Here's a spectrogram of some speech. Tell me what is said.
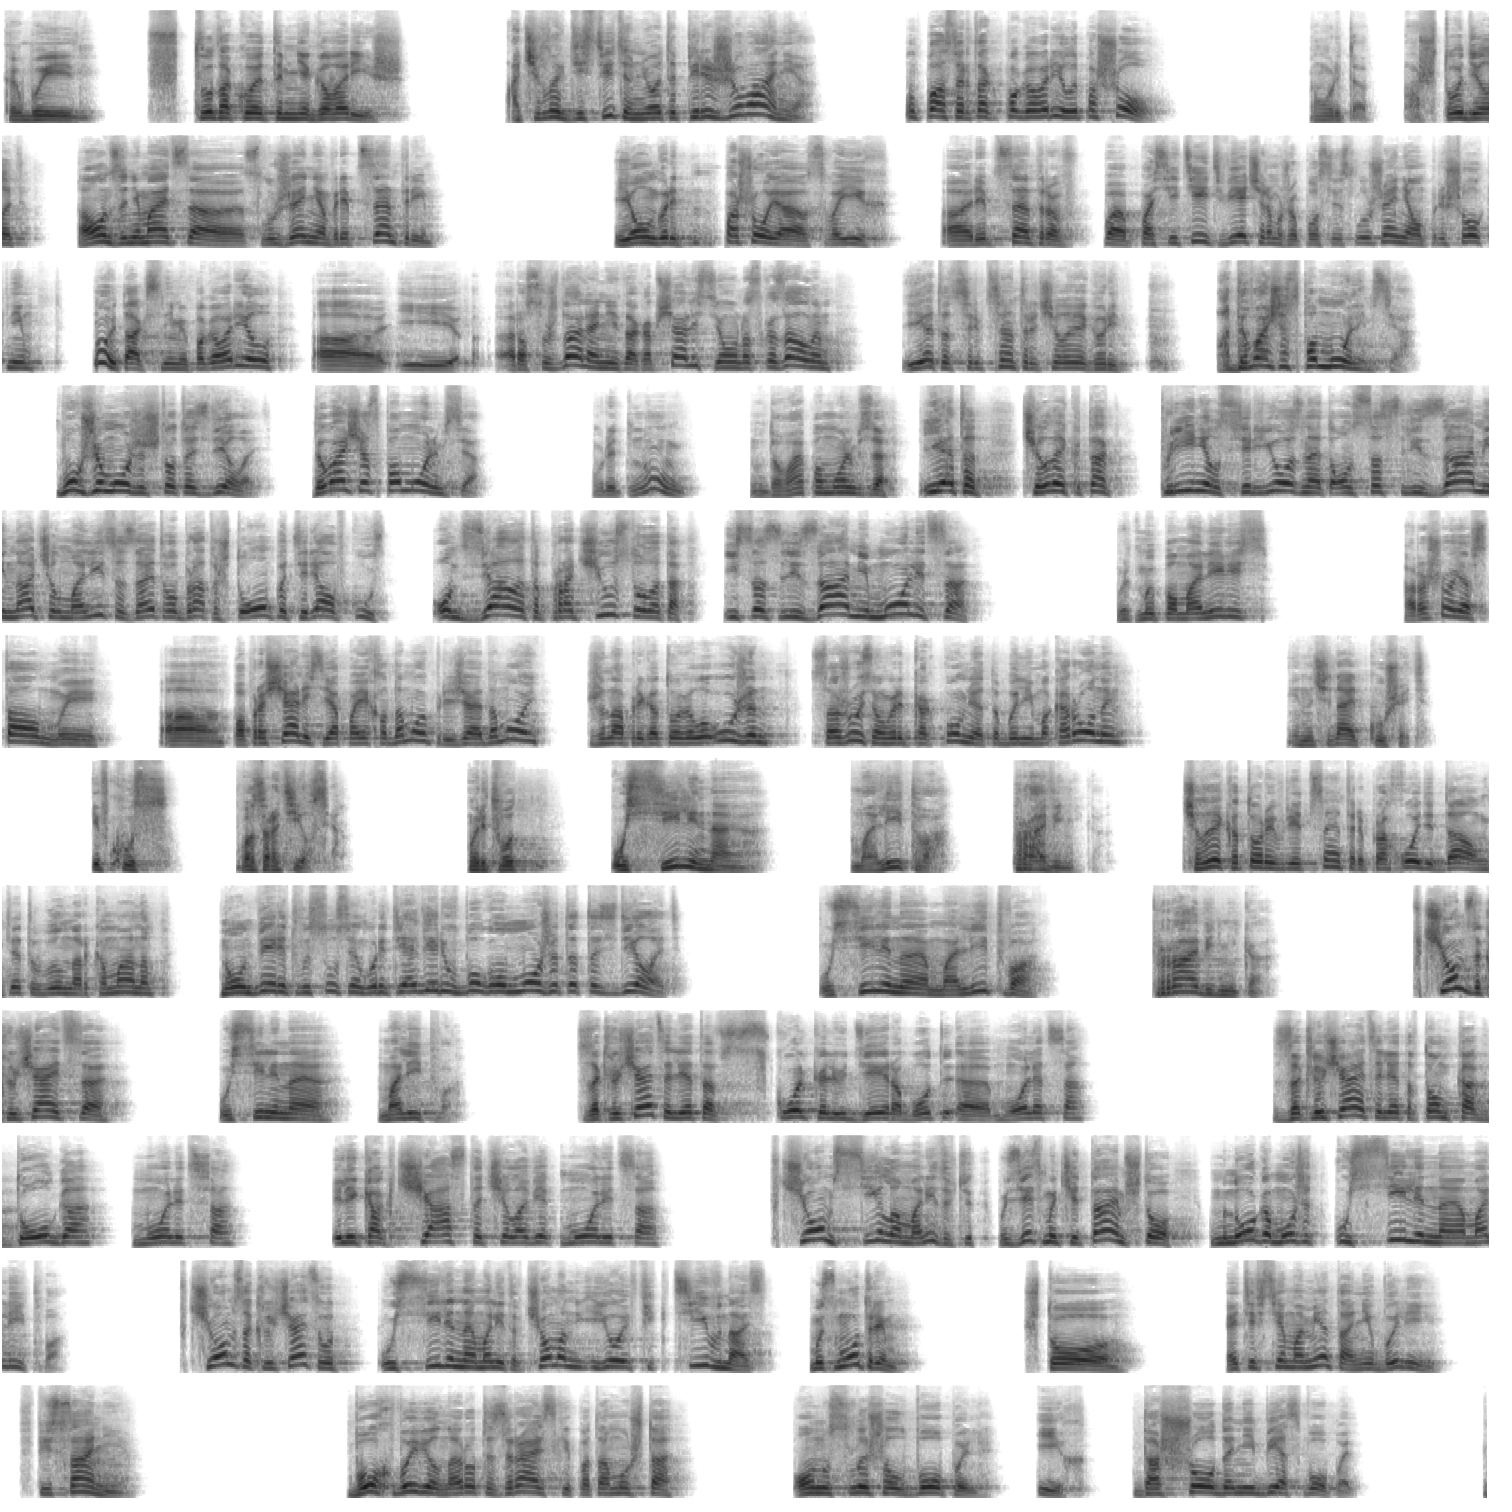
Как бы, что такое ты мне говоришь? А человек действительно, у него это переживание. Ну, пастор так поговорил и пошел. Он говорит, а, а что делать? А он занимается служением в репцентре. И он говорит, пошел я своих а, репцентров посетить вечером уже после служения. Он пришел к ним, ну и так с ними поговорил, а, и рассуждали, они так общались, и он рассказал им. И этот с репцентра человек говорит, а давай сейчас помолимся. Бог же может что-то сделать. Давай сейчас помолимся. Он говорит, ну, ну давай помолимся. И этот человек так принял серьезно это, он со слезами начал молиться за этого брата, что он потерял вкус. Он взял это, прочувствовал это и со слезами молится. Говорит, мы помолились. Хорошо, я встал, мы а, попрощались, я поехал домой, приезжаю домой, жена приготовила ужин, сажусь, он говорит, как помню, это были макароны, и начинает кушать. И вкус возвратился. Говорит, вот усиленная молитва праведника. Человек, который в рецентре проходит, да, он где-то был наркоманом, но он верит в Иисуса, и он говорит, я верю в Бога, он может это сделать. Усиленная молитва праведника. В чем заключается усиленная молитва? Заключается ли это в сколько людей работают, э, молятся? Заключается ли это в том, как долго молится? Или как часто человек молится? В чем сила молитвы? Вот здесь мы читаем, что много может усиленная молитва. В чем заключается вот усиленная молитва? В чем ее эффективность? Мы смотрим, что эти все моменты, они были в Писании. Бог вывел народ израильский, потому что он услышал вопль их. Дошел до небес вопль.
